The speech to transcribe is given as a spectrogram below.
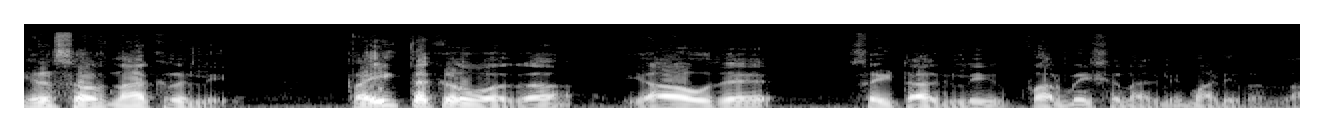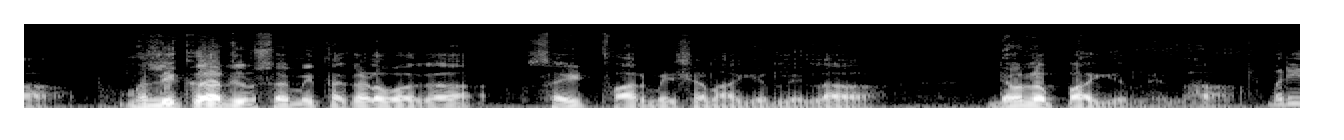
ಎರಡು ಸಾವಿರದ ನಾಲ್ಕರಲ್ಲಿ. ಕೈಗೆ ತಗೊಳ್ಳುವಾಗ ಯಾವುದೇ ಸೈಟ್ ಆಗಲಿ ಫಾರ್ಮೇಷನ್ ಆಗಲಿ ಮಾಡಿರಲ್ಲ. ಮಲ್ಲಿಕಾರ್ಜುನ ಸ್ವಾಮಿ ತಗೊಳ್ಳುವಾಗ ಸೈಟ್ ಫಾರ್ಮೇಷನ್ ಆಗಿರಲಿಲ್ಲ ಡೆವಲಪ್ ಆಗಿರಲಿಲ್ಲ. ಬರೀ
